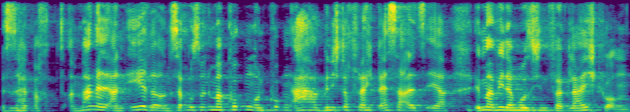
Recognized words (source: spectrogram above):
Es ist einfach ein Mangel an Ehre und deshalb muss man immer gucken und gucken, ah, bin ich doch vielleicht besser als er. Immer wieder muss ich in Vergleich kommen.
